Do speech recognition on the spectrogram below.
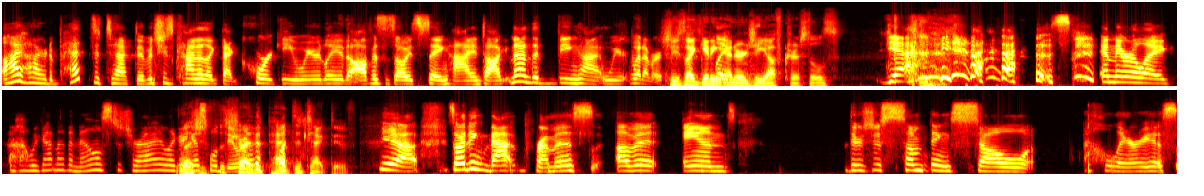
I hired a pet detective, and she's kind of like that quirky, weird lady. The office is always saying hi and talking. Not that being hi, weird, whatever. She's like getting Like- energy off crystals. Yeah, yes. And they were like, oh, "We got nothing else to try. Like, I Let's, guess we'll let's do try it." the pet detective. yeah. So I think that premise of it, and there's just something so hilarious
